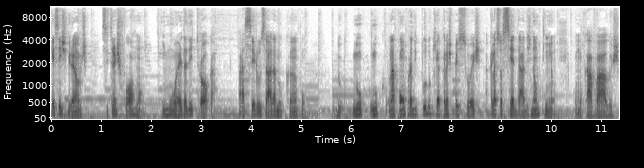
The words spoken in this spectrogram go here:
Esses grãos se transformam em moeda de troca para ser usada no campo, do, no, no, na compra de tudo que aquelas pessoas, aquelas sociedades não tinham, como cavalos,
